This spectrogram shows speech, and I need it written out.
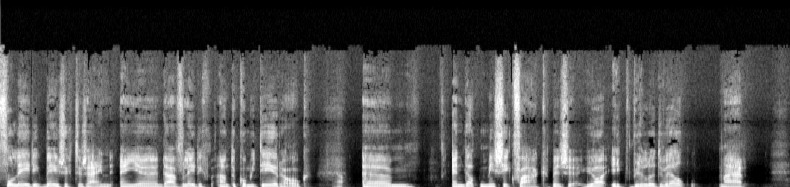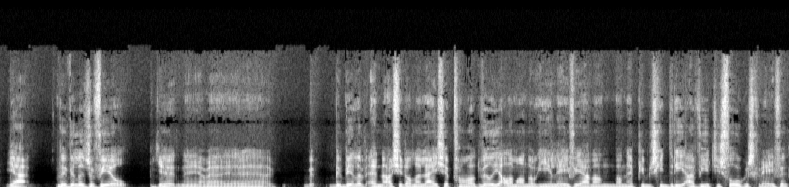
volledig bezig te zijn en je daar volledig aan te committeren ook. Ja. Ehm, en dat mis ik vaak. Mensen, ja, ik wil het wel, maar ja, we willen zoveel. Je, nou ja, we, eh, we- we willen, en als je dan een lijstje hebt van wat wil je allemaal nog in je leven, ja, dan, dan heb je misschien drie A4'tjes volgeschreven.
